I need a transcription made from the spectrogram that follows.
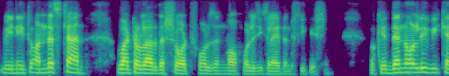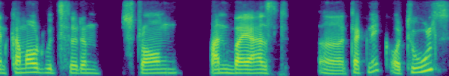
we need to understand what all are the shortfalls in morphological identification. Okay, then only we can come out with certain strong, unbiased uh, technique or tools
